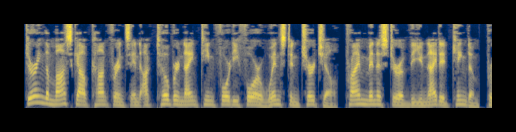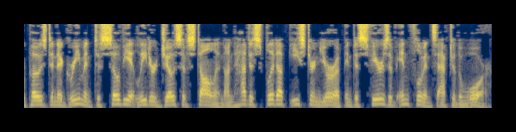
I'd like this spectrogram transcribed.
During the Moscow Conference in October 1944 Winston Churchill, Prime Minister of the United Kingdom, proposed an agreement to Soviet leader Joseph Stalin on how to split up Eastern Europe into spheres of influence after the war.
